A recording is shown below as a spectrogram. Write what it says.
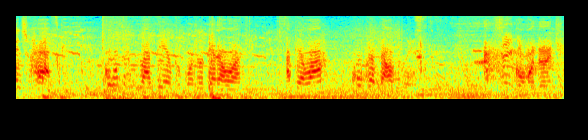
Sargento Hask. Encontre-me lá dentro quando eu der a ordem. Até lá, cubra Doubtless. Sim, comandante.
